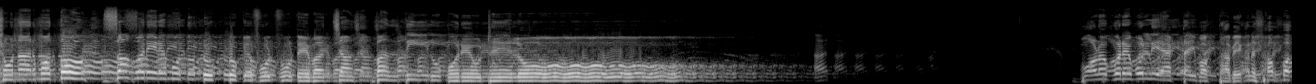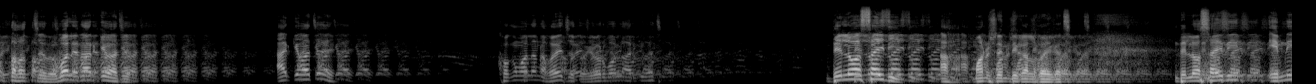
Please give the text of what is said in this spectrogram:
সোনার মতো, জহরের মতো টুকটুকে ফুটফুটে বাচ্চা বালতির উপরে উঠে এলো। বড় করে বললি, একটাই বক্তা হবে, এখানে সব বক্তা হচ্ছে, বলেন আর কেউ আছে? আর কেউ আছে? খোকমালা না হয়েছে তো এবার বলো আর কেউ আছে? দেলোয়া সাইদি। আহা মানুষ ইন্তেকাল হয়ে গেছে। দেলোয়া সাইদি এমনি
